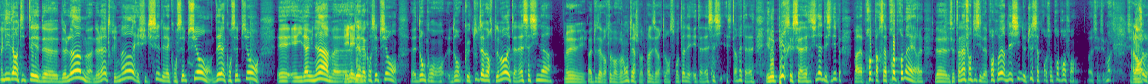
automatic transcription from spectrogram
L'identité de, de l'homme, de l'être humain, est fixée dès la conception, dès la conception, et, et il a une âme euh, dès âme. la conception. Euh, Donc, on- donc tout avortement est un assassinat. Oui, oui. Enfin, tout avortement volontaire, je ne parle pas des avortements spontanés, est un assassinat. C'est en fait un Et le pire, c'est que c'est un assassinat décidé par, la par sa propre mère. C'est un infanticide. La propre mère décide de tuer sa pro- son propre enfant. Ouais, c'est, Alors, une chose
